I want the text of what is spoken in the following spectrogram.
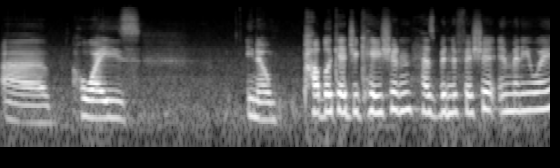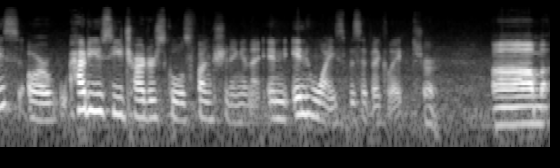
uh, Hawaii's, you know, public education has been deficient in many ways? Or how do you see charter schools functioning in, in, in Hawaii specifically? Sure. Um,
